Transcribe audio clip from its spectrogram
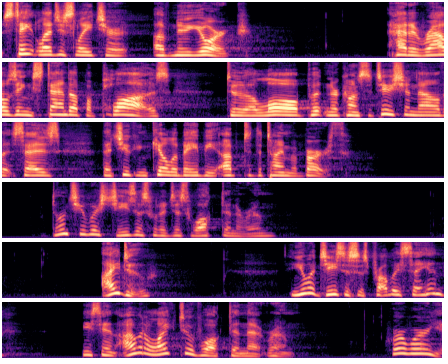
state legislature of New York had a rousing stand up applause to a law put in their constitution now that says that you can kill a baby up to the time of birth. Don't you wish Jesus would have just walked in a room? I do. You know what Jesus is probably saying? He's saying, I would have liked to have walked in that room. Where were you?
